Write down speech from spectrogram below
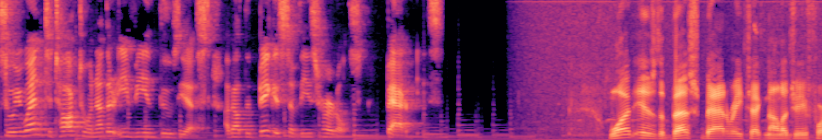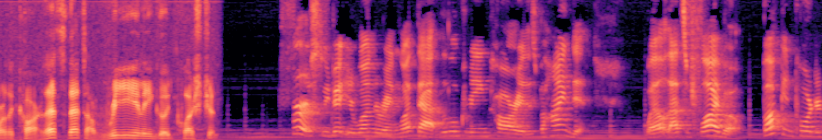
So we went to talk to another EV enthusiast about the biggest of these hurdles batteries. What is the best battery technology for the car? That's, that's a really good question. First, we bet you're wondering what that little green car is behind it. Well, that's a Flybo. Buck imported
